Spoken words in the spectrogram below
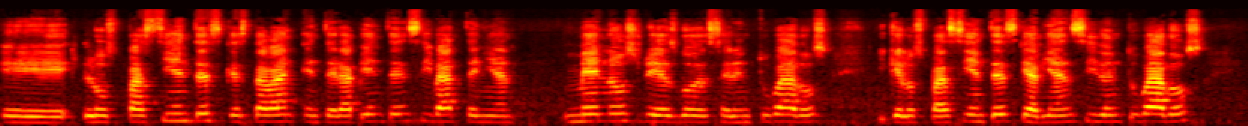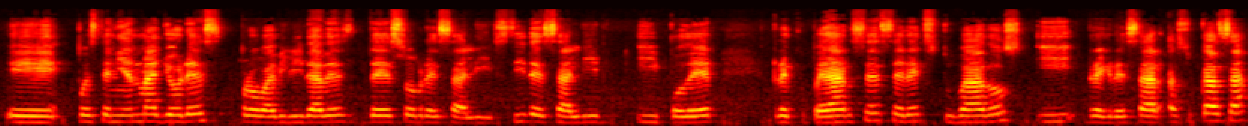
eh, los pacientes que estaban en terapia intensiva tenían menos riesgo de ser entubados y que los pacientes que habían sido entubados eh, pues tenían mayores probabilidades de sobresalir, ¿sí? de salir y poder recuperarse, ser extubados y regresar a su casa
